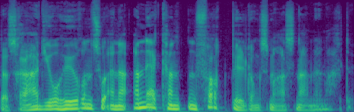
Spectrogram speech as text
das Radiohören zu einer anerkannten Fortbildungsmaßnahme machte.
